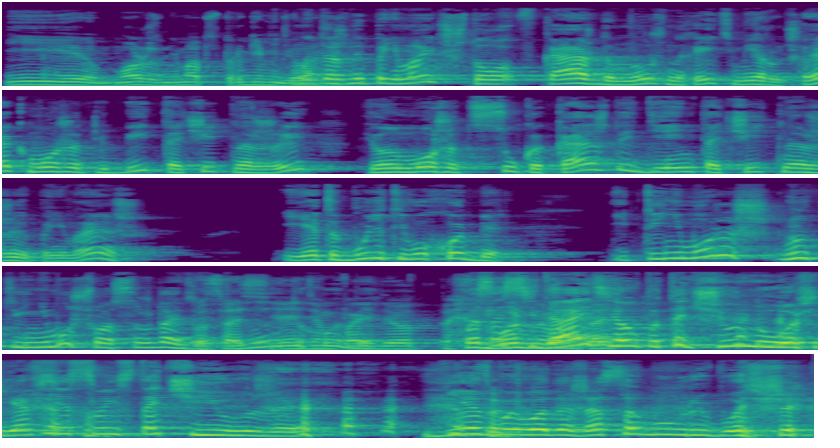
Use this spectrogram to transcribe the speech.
и можешь заниматься другими делами. Мы должны понимать, что в каждом нужно находить меру. Человек может любить точить ножи, и он может, сука, каждый день точить ножи, понимаешь? И это будет его хобби. И ты не можешь, ну, ты не можешь его осуждать. По за это. Ну, соседям хобби. пойдет. По соседям, я поточу нож, я все свои сточил уже. Нет моего ножа самуры больше.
